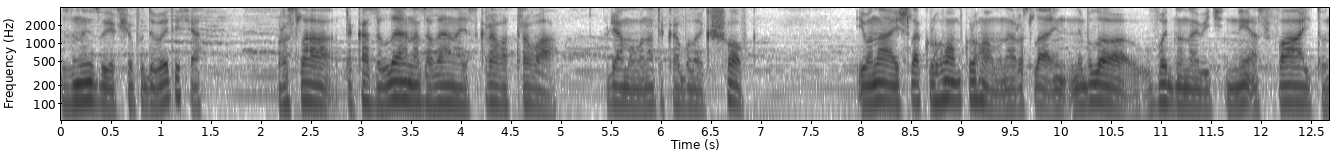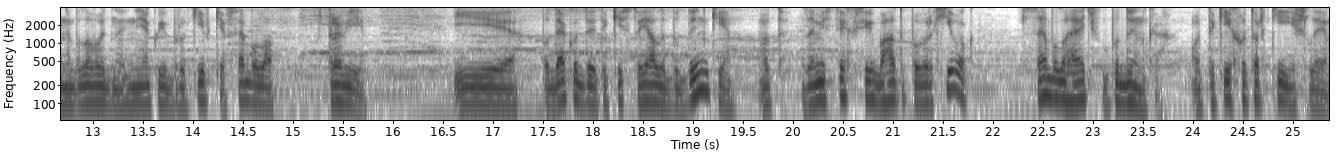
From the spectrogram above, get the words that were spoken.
знизу, якщо подивитися, росла така зелена-зелена яскрава трава. Прямо вона така була, як шовк. І вона йшла кругом-кругом, вона росла. І не було видно навіть ні асфальту, не було видно ніякої бруківки, все було в траві. І подекуди такі стояли будинки. От замість цих всіх багатоповерхівок все було геть в будинках. От такі хуторки йшли.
